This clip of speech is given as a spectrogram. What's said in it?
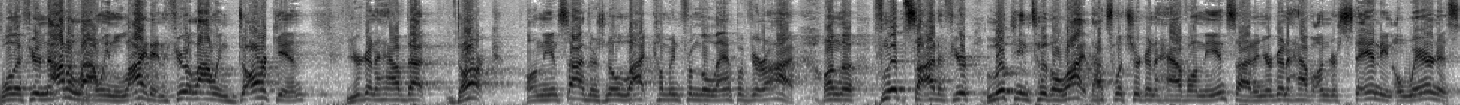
Well, if you're not allowing light in, if you're allowing dark in, you're going to have that dark on the inside. There's no light coming from the lamp of your eye. On the flip side, if you're looking to the light, that's what you're going to have on the inside. And you're going to have understanding, awareness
